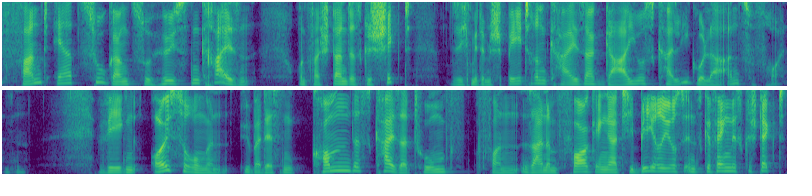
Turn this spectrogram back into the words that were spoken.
fand er Zugang zu höchsten Kreisen und verstand es geschickt, sich mit dem späteren Kaiser Gaius Caligula anzufreunden. Wegen Äußerungen über dessen kommendes Kaisertum von seinem Vorgänger Tiberius ins Gefängnis gesteckt,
